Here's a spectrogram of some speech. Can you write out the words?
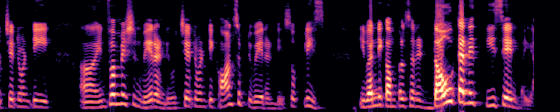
వచ్చేటువంటి ఇన్ఫర్మేషన్ వేరండి. వచ్చేటువంటి కాన్సెప్ట్ వేరండి. సో ప్లీజ్ ఇవన్నీ కంపల్సరీ. డౌట్ అనేది తీసేయండి భయ్య.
